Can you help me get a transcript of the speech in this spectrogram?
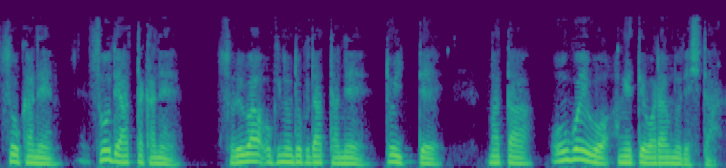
そうかね、そうであったかね、それはお気の毒だったね、と言って、また大声を上げて笑うのでした。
